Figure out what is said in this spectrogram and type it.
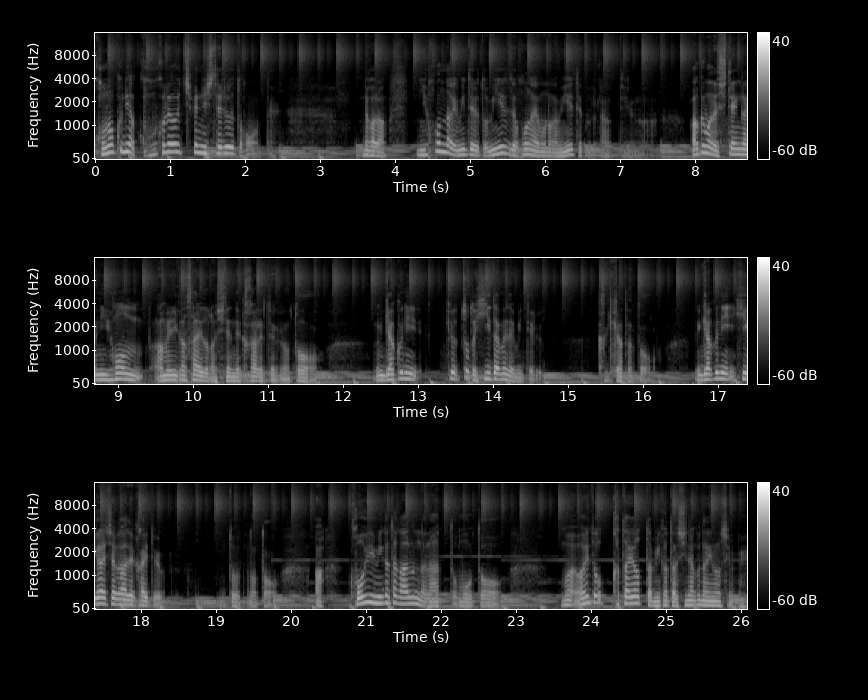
この国はこれを一面にしてるとか思って。だから日本だけ見てると見えてこないものが見えてくるなっていうのはあくまで視点が日本アメリカサイドの視点で書かれてるのと逆にちょっと引いた目で見てる書き方と逆に被害者側で書いてるのとあこういう見方があるんだなと思うと、まあ、割と偏った見方しなくなりますよね。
